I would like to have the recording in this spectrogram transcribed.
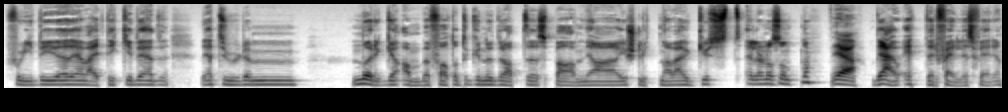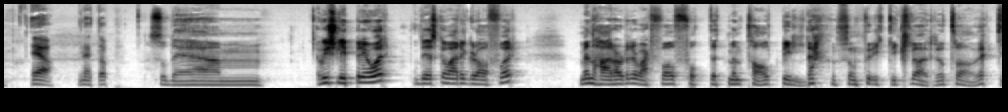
Fordi de, jeg veit ikke det, Jeg tror de Norge anbefalte at du kunne dra til Spania i slutten av august, eller noe sånt noe. ja, Det er jo etter fellesferien. ja, nettopp. Så det um, Vi slipper i år, og det skal være glad for. Men her har dere i hvert fall fått et mentalt bilde som dere ikke klarer å ta vekk.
